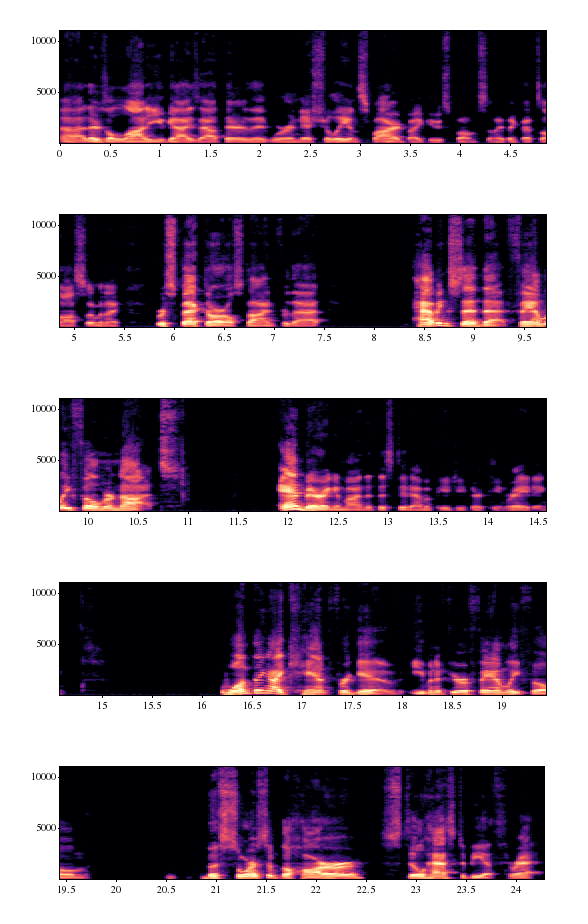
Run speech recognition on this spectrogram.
uh, there's a lot of you guys out there that were initially inspired by Goosebumps, and I think that's awesome. And I respect R.L. Stine for that. Having said that, family film or not, and bearing in mind that this did have a PG 13 rating. One thing I can't forgive, even if you're a family film, the source of the horror still has to be a threat.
